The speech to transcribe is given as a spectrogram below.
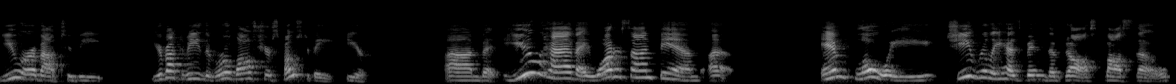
You are about to be you're about to be the real boss you're supposed to be here. Um, but you have a water sign femme uh, employee. She really has been the boss, boss though.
